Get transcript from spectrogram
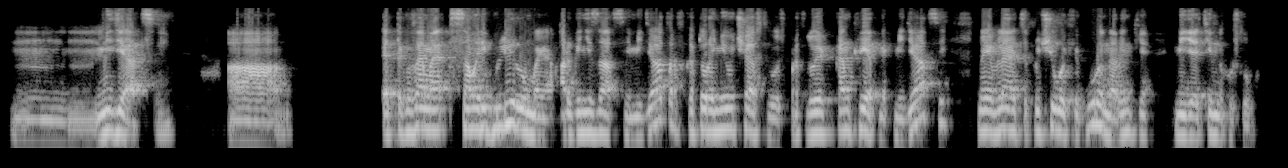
медиации. А, это так называемая саморегулируемая организация медиаторов, которые не участвуют в процедуре конкретных медиаций, но являются ключевой фигурой на рынке медиативных услуг.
